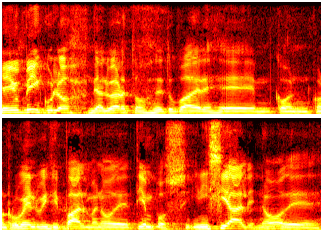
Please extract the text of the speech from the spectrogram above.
Y hay un vínculo de Alberto, de tu padre, eh, con, con Rubén Luis Di Palma, ¿no? De tiempos iniciales, ¿no? De,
